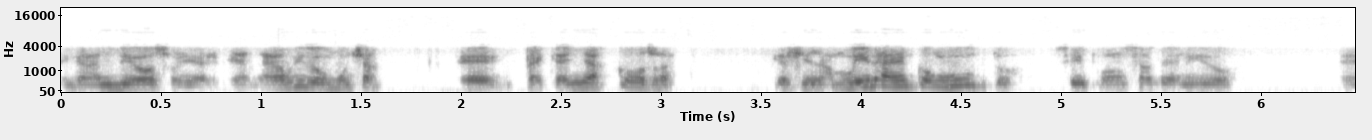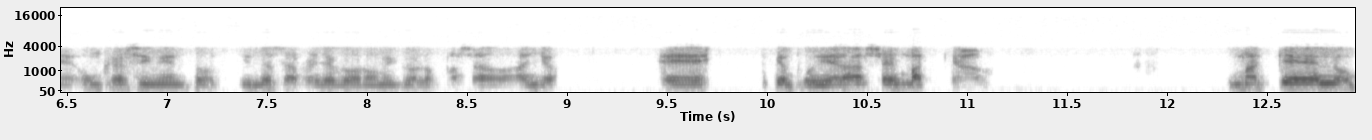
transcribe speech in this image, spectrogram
grandioso. Y ha, ha habido muchas eh, pequeñas cosas que si las miras en conjunto, sí, Ponce ha tenido eh, un crecimiento y un desarrollo económico en los pasados años eh, que pudiera ser marcado, más que en los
